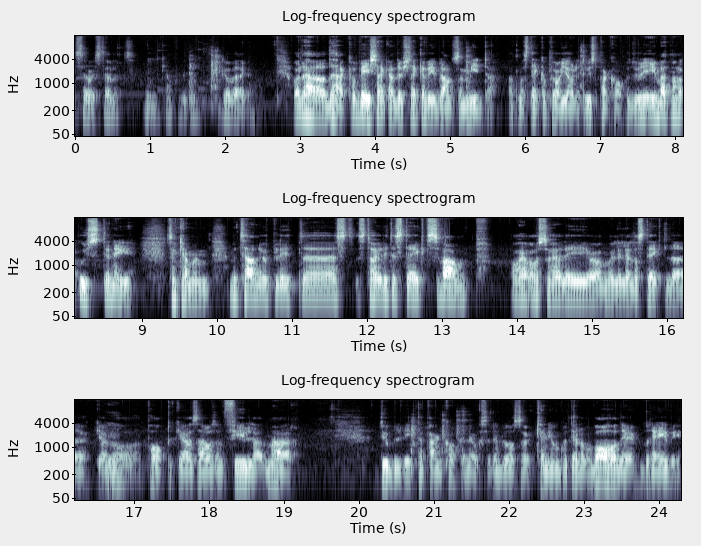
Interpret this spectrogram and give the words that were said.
så istället. Mm. Kanske det går, går vägen. Och det här, det här kan vi käka, det käkar vi ibland som middag. Att man steker på och gör lite ostpannkakor. I och med att man har osten i. Sen kan man men tärna upp lite, ta lite stekt svamp. Och och så hälla i om eller stekt lök eller paprika eller så här. Och sen fylla de här dubbelvikta pannkakorna också. Det blir också kanongott. Eller man bara har det bredvid.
